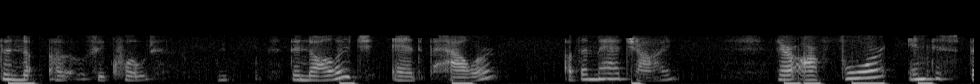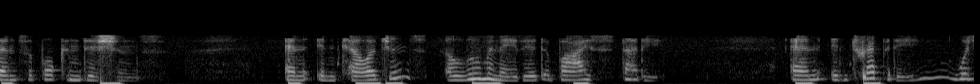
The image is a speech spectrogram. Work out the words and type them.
the, uh, see, quote, the knowledge and power of the Magi, there are four indispensable conditions. An intelligence illuminated by study, an intrepidity which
